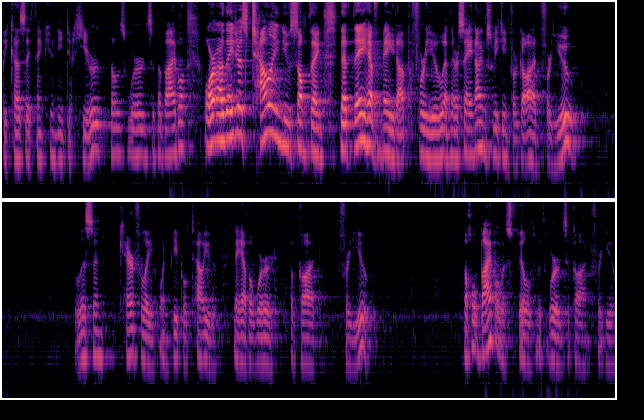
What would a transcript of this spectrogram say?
Because they think you need to hear those words of the Bible? Or are they just telling you something that they have made up for you and they're saying, I'm speaking for God, for you? Listen carefully when people tell you they have a word of God for you. The whole Bible is filled with words of God for you.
